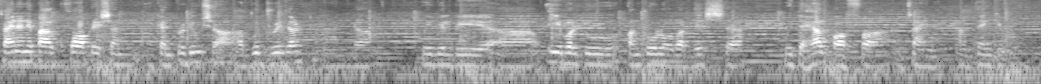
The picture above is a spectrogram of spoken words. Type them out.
China-Nepal cooperation can produce a, a good result, and uh, we will be uh, able to control over this uh, with the help of China. And thank you.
